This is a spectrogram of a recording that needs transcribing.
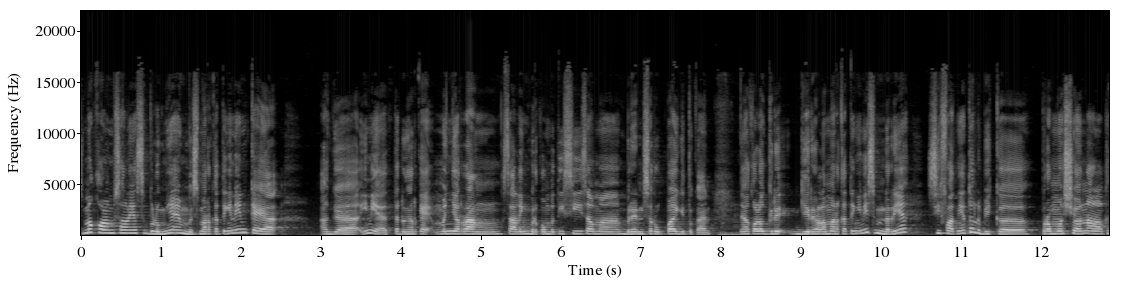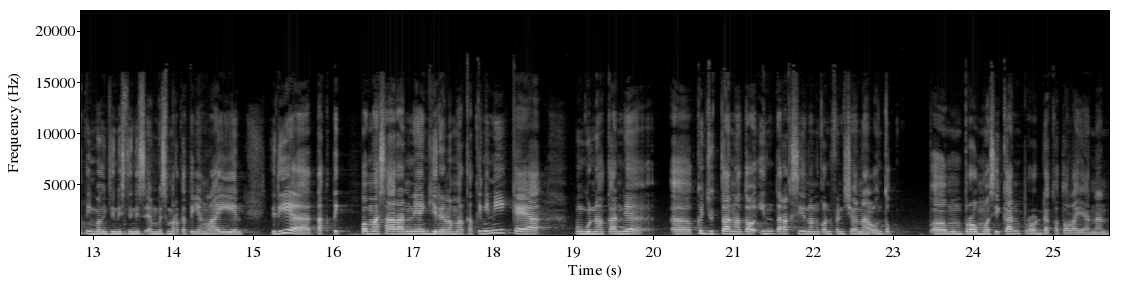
Cuma kalau misalnya sebelumnya ambush marketing ini kayak agak ini ya terdengar kayak menyerang saling berkompetisi sama brand serupa gitu kan. Nah, kalau guerrilla marketing ini sebenarnya sifatnya tuh lebih ke promosional ketimbang jenis-jenis ambush marketing yang lain. Jadi ya taktik pemasarannya guerrilla marketing ini kayak menggunakan ya eh, kejutan atau interaksi non konvensional untuk eh, mempromosikan produk atau layanan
